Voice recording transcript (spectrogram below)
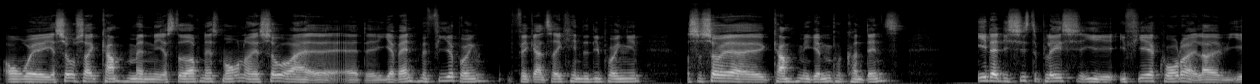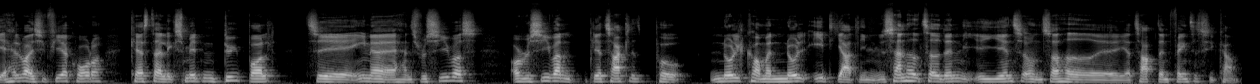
Og øh, jeg så så ikke kampen, men jeg stod op næste morgen, og jeg så, at, at øh, jeg vandt med fire point. Fik altså ikke hentet de point ind. Og så så jeg øh, kampen igennem på condensed. Et af de sidste plays i, i fjerde kvartal, eller i halvvejs i fjerde kvartal, kaster Alex Smith en dyb bold til en af hans receivers, og receiveren bliver taklet på 0,01 yard linjen. Hvis han havde taget den i endzone, så havde øh, jeg tabt den fantasy kamp.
